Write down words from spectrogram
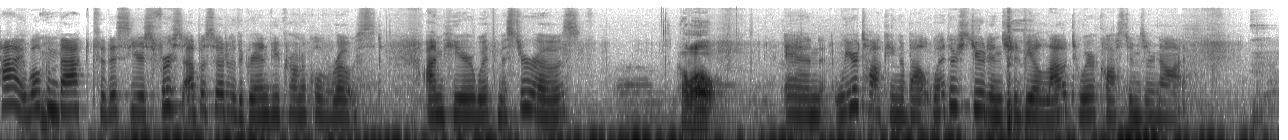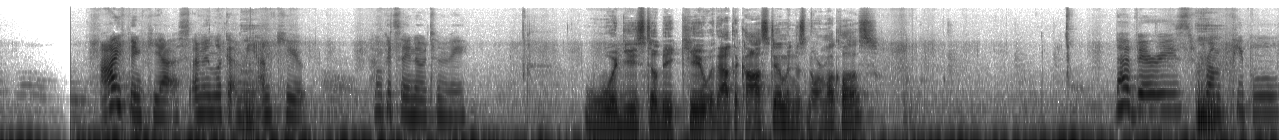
Hi, welcome back to this year's first episode of the Grandview Chronicle Roast. I'm here with Mr. Rose, Hello. and we are talking about whether students should be allowed to wear costumes or not. I think yes. I mean, look at me, I'm cute. Who could say no to me? Would you still be cute without the costume and just normal clothes? That varies from people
